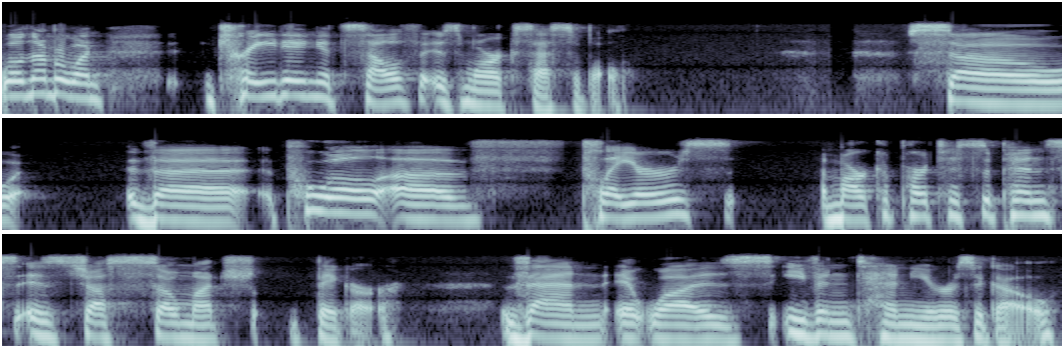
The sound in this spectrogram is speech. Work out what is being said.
well, number one, trading itself is more accessible. So the pool of players, market participants is just so much bigger than it was even 10 years ago.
